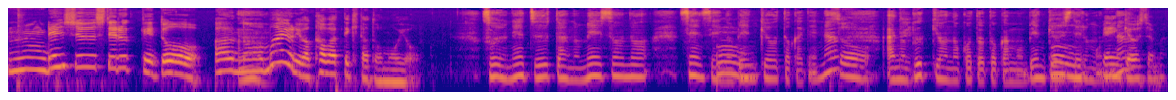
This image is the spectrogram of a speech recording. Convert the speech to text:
うん練習してるけどあの、うん。前よりは変わってきたと思うよ。そうよね。ずっとあの瞑想の先生の勉強とかでな、そう。あの仏教のこととかも勉強してるもんな、うん。勉強してます。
